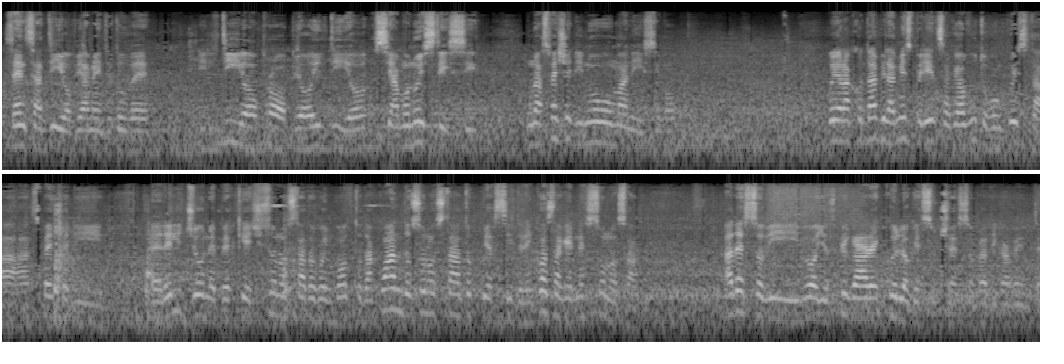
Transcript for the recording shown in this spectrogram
senza Dio ovviamente, dove il Dio proprio, il Dio, siamo noi stessi, una specie di nuovo umanesimo voglio raccontarvi la mia esperienza che ho avuto con questa specie di eh, religione perché ci sono stato coinvolto da quando sono stato qui a Sydney, cosa che nessuno sa. Adesso vi voglio spiegare quello che è successo praticamente.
